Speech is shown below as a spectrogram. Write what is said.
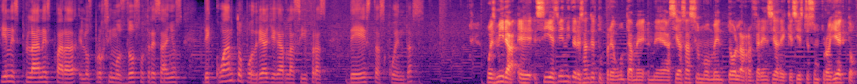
¿Tienes planes para los próximos dos o tres años de cuánto podría llegar las cifras de estas cuentas? Pues mira, eh, sí, es bien interesante tu pregunta. Me, hacías hace un momento la referencia de que si esto es un proyecto.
